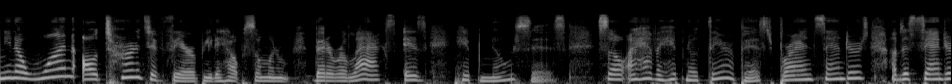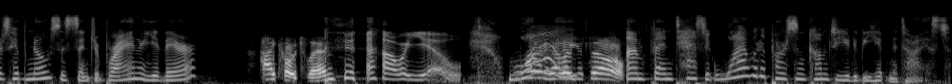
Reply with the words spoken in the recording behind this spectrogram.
And you know, one alternative therapy to help someone better relax is hypnosis. So I have a hypnotherapist, Brian Sanders of the Sanders Hypnosis Center. Brian, are you there? Hi, Coach Lynn. how are you? Why? How about yourself? I'm fantastic. Why would a person come to you to be hypnotized?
